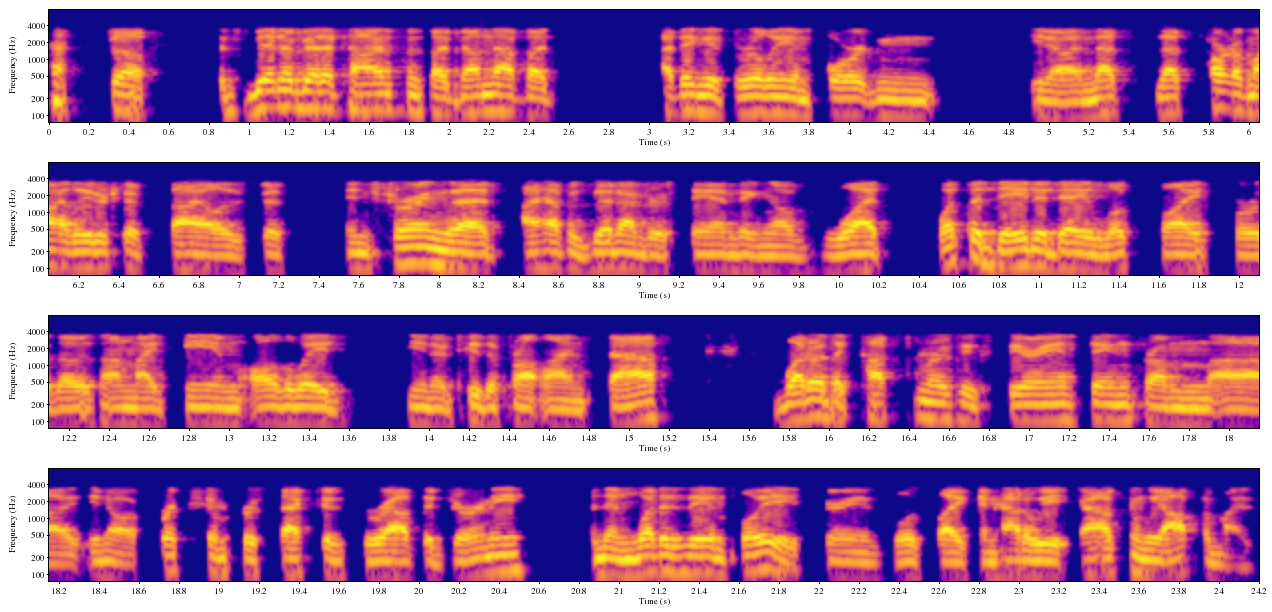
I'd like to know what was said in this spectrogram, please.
so it's been a bit of time since I've done that, but I think it's really important, you know, and that's that's part of my leadership style is just ensuring that I have a good understanding of what what the day to day looks like for those on my team, all the way, you know, to the frontline staff. What are the customers experiencing from, uh, you know, a friction perspective throughout the journey? and then what does the employee experience look like and how do we how can we optimize it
